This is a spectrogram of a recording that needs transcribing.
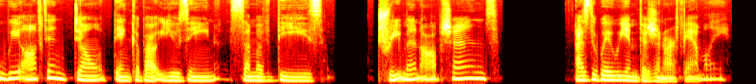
we often don't think about using some of these treatment options as the way we envision our family.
